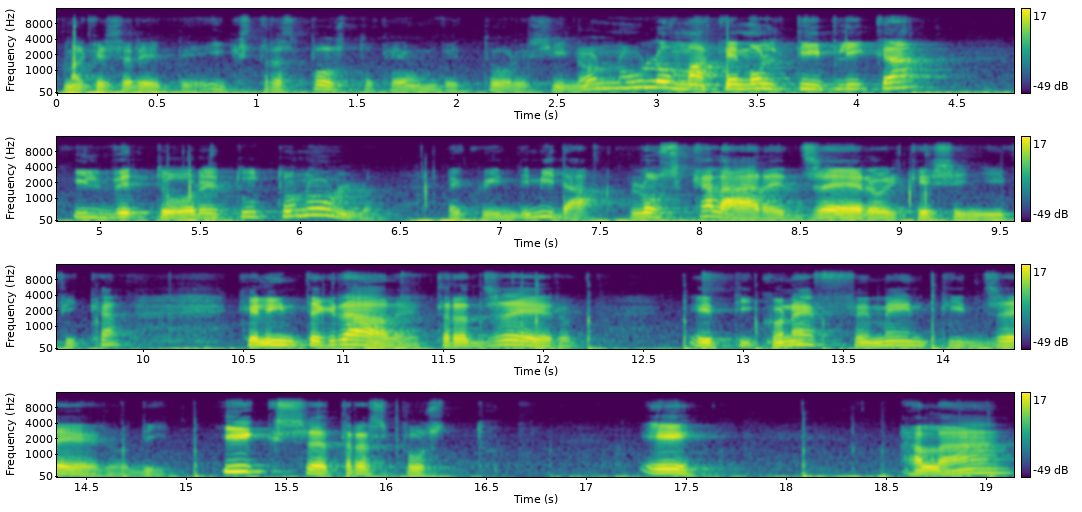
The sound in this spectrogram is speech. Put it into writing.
ma che sarebbe? X trasposto che è un vettore sì non nullo, ma che moltiplica il vettore tutto nullo. E quindi mi dà lo scalare 0, il che significa che l'integrale tra 0 e t con f menti 0 di x trasposto e alla A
